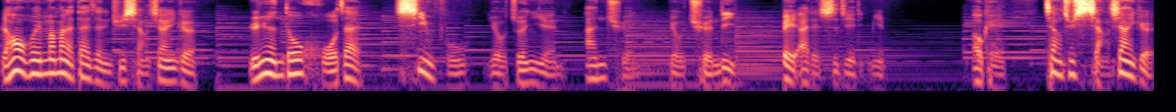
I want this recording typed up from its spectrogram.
然后我会慢慢的带着你去想象一个人人都活在幸福、有尊严、安全。有权利被爱的世界里面，OK，这样去想象一个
